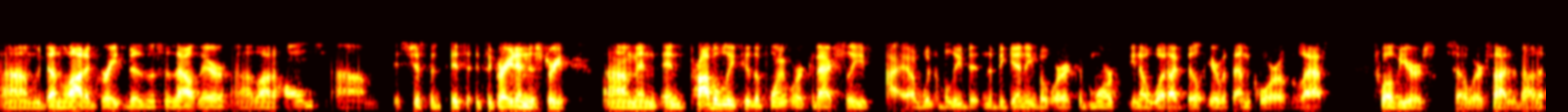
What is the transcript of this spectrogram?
Um, we've done a lot of great businesses out there, uh, a lot of homes. Um, it's just a, it's it's a great industry, um, and and probably to the point where it could actually I, I wouldn't have believed it in the beginning, but where it could morph you know what I built here with MCOR over the last 12 years. So we're excited about it.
